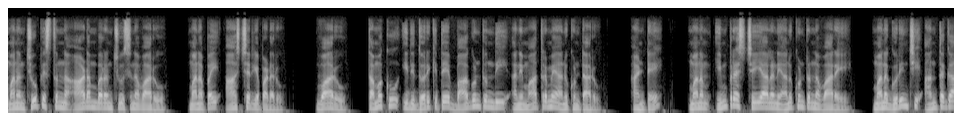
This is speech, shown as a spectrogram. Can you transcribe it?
మనం చూపిస్తున్న ఆడంబరం చూసిన వారు మనపై ఆశ్చర్యపడరు. వారు తమకు ఇది దొరికితే బాగుంటుంది అని మాత్రమే అనుకుంటారు. అంటే మనం ఇంప్రెస్ చెయ్యాలని అనుకుంటున్న వారే మన గురించి అంతగా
